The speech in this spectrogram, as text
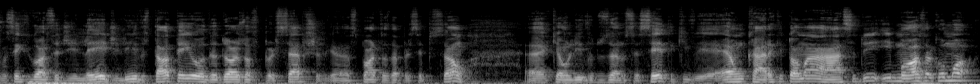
Você que gosta de ler, de livros tal, tem o The Doors of Perception, é As Portas da Percepção, é, que é um livro dos anos 60, que é um cara que toma ácido e, e mostra como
